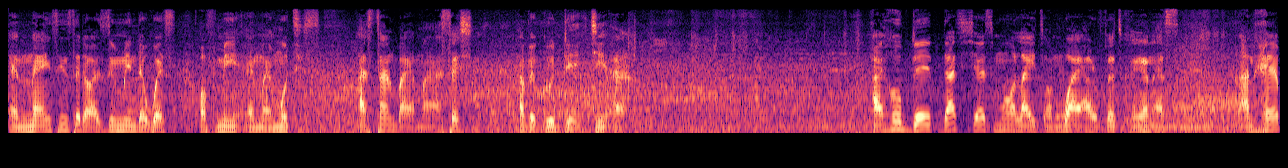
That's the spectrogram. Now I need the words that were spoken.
and nice instead of assuming the worst of me and my motives? I stand by my assertion. Have a good day, GR. I hope that, that sheds more light on why I refer to cayenne as an herb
